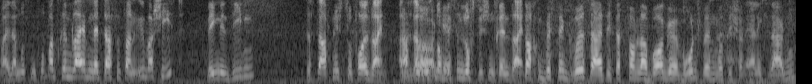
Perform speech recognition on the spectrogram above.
weil da muss ein Puffer drin bleiben, nicht dass es dann überschießt, wegen den Sieben. Das darf nicht zu voll sein. Also so, da muss okay. noch ein bisschen Luft zwischendrin sein. Doch ein bisschen größer, als ich das vom Labor gewohnt bin, muss ich schon ehrlich sagen.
